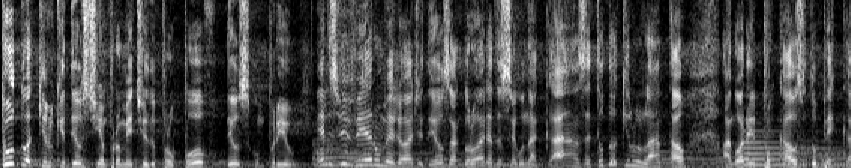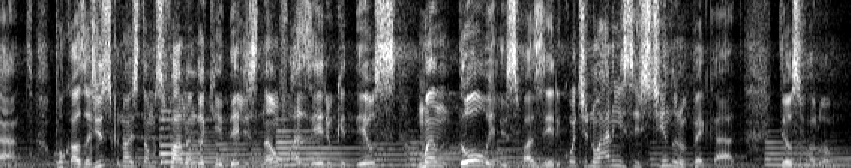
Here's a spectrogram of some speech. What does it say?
Tudo aquilo que Deus tinha prometido para o povo, Deus cumpriu. Eles viveram o melhor de Deus, a glória da segunda casa, tudo aquilo lá tal. Agora, por causa do pecado, por causa disso que nós estamos falando aqui, deles não fazerem o que Deus mandou eles fazerem e continuarem insistindo no pecado. Deus falou:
